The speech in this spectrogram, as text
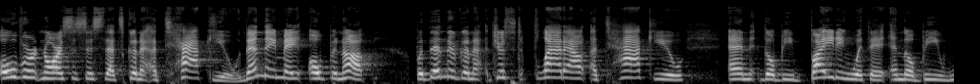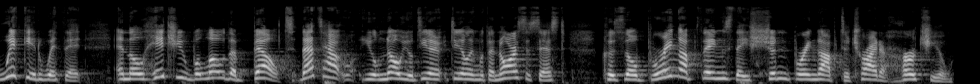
overt narcissist that's going to attack you. Then they may open up, but then they're going to just flat out attack you and they'll be biting with it and they'll be wicked with it and they'll hit you below the belt. That's how you'll know you're de- dealing with a narcissist because they'll bring up things they shouldn't bring up to try to hurt you.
